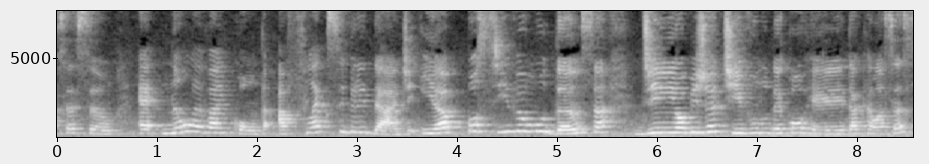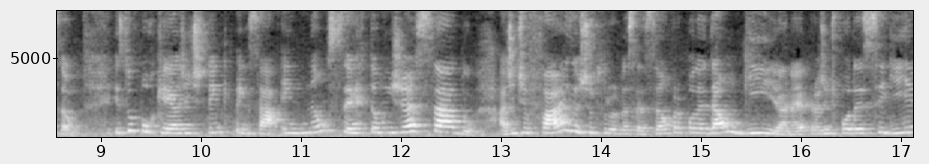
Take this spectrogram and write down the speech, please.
sessão é não levar em conta a flexibilidade e a possível mudança de objetivo no decorrer daquela sessão. Isso porque a gente tem que pensar em não ser tão engessado. A gente faz a estrutura da sessão para poder dar um guia, né? Para a gente poder seguir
